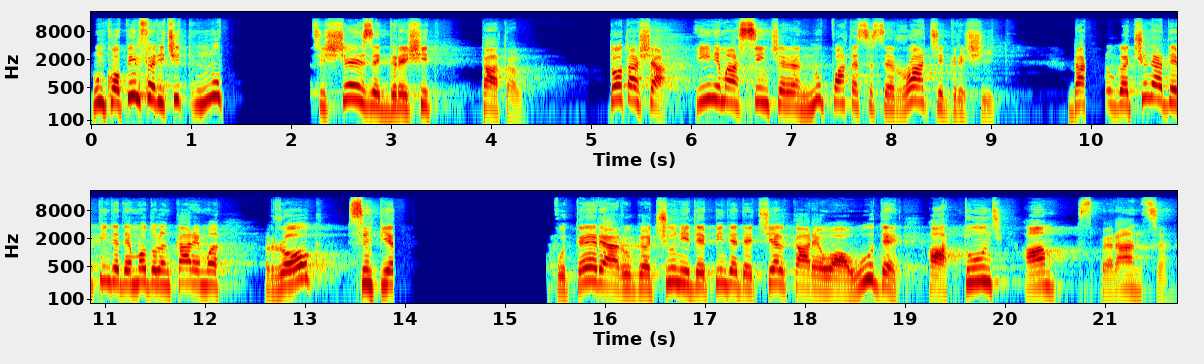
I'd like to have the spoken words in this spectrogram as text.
Un copil fericit nu țișeze greșit tatăl. Tot așa, inima sinceră nu poate să se roage greșit. Dacă rugăciunea depinde de modul în care mă rog, sunt pierdut. Puterea rugăciunii depinde de cel care o aude, atunci am speranță.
